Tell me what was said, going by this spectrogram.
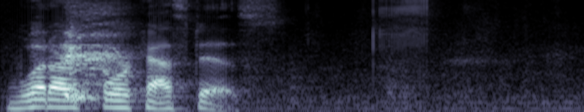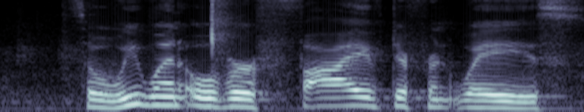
what our forecast is? So we went over five different ways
